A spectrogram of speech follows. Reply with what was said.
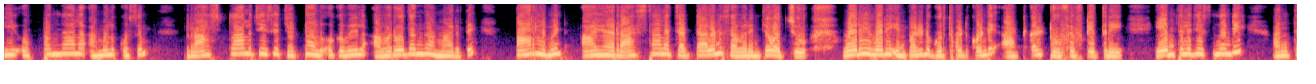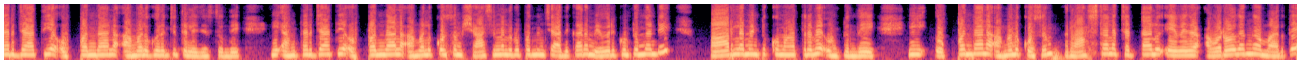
ఈ ఒప్పందాల అమలు కోసం రాష్ట్రాలు చేసే చట్టాలు ఒకవేళ అవరోధంగా మారితే పార్లమెంట్ ఆయా రాష్ట్రాల చట్టాలను సవరించవచ్చు. వెరీ వెరీ ఇంపార్టెంట్ గుర్తుపెట్టుకోండి. ఆర్టికల్ టూ ఫిఫ్టీ త్రీ ఏం తెలియజేస్తుందండి? అంతర్జాతీయ ఒప్పందాల అమలు గురించి తెలియజేస్తుంది. ఈ అంతర్జాతీయ ఒప్పందాల అమలు కోసం శాసనాలు రూపొందించే అధికారం ఎవరికి ఉంటుందండి? పార్లమెంటుకు మాత్రమే ఉంటుంది. ఈ ఒప్పందాల అమలు కోసం రాష్ట్రాల చట్టాలు ఏవైనా అవరోధంగా మారితే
